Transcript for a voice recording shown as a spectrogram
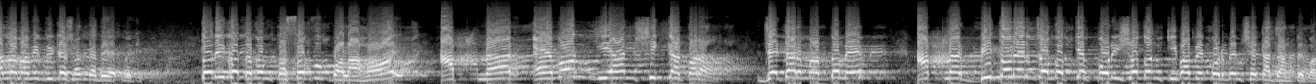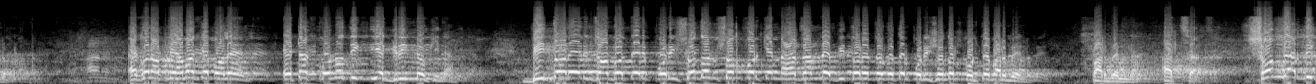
আল্লাহ, আমি দুইটা সংজ্ঞা দেই আপনাকে। তরিকত এবং বলা হয় আপনার এমন জ্ঞান শিক্ষা করা, যেটার মাধ্যমে আপনার ভিতরের জগৎকে পরিশোধন কীভাবে করবেন সেটা জানতে পারবেন। এখন আপনি আমাকে বলেন, এটা কোন দিক দিয়ে ঘৃণ্য কিনা? ভিতরের জগতের পরিশোধন সম্পর্কে না জানলে ভিতরের জগতের পরিশোধন করতে পারবেন? পারবেন না। আচ্ছা সন্ধ্যার দিক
